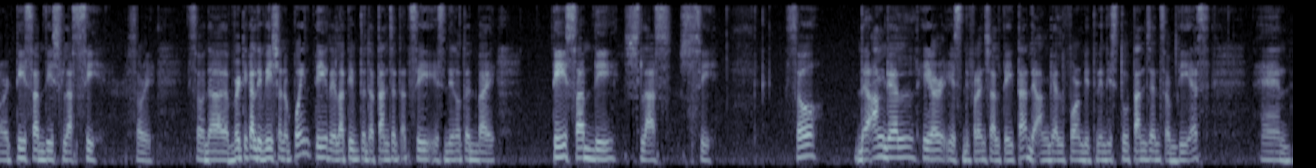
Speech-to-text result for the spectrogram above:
or T sub D slash C sorry. So the vertical deviation of point D relative to the tangent at C is denoted by T sub D slash C. So the angle here is differential theta, the angle formed between these two tangents of ds. And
